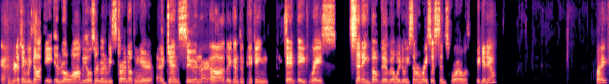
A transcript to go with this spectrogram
I think we got eight in the lobby. Also, are going to be starting up here again soon. Uh, they're going to be picking an eight race setting, but they're only doing seven races since Royal was beginning. Right?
